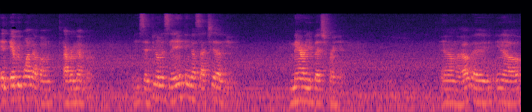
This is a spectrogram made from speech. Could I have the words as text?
And every one of them, I remember. He said, if you don't listen to anything else I tell you, marry your best friend. And I'm like, okay, you know,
